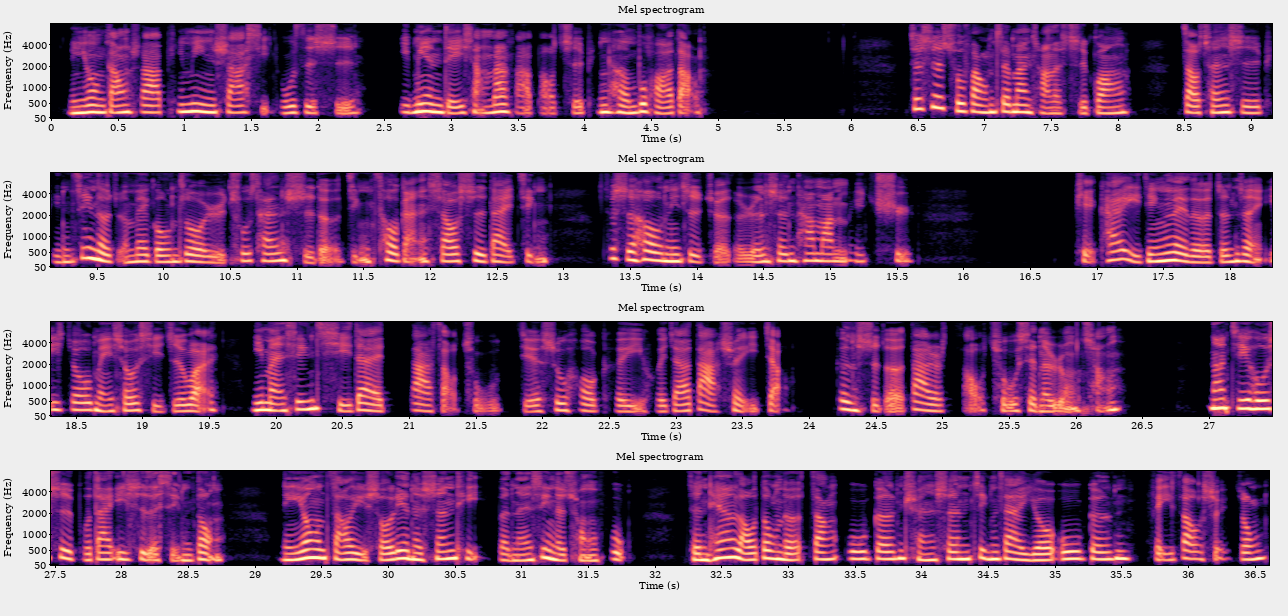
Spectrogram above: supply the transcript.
你用钢刷拼命刷洗炉子时，一面得想办法保持平衡不滑倒。这是厨房最漫长的时光，早晨时平静的准备工作与出餐时的紧凑感消逝殆尽。这时候，你只觉得人生他妈的没趣。撇开已经累了整整一周没休息之外，你满心期待大扫除结束后可以回家大睡一觉，更使得大扫除显得冗长。那几乎是不带意识的行动，你用早已熟练的身体本能性的重复，整天劳动的脏污跟全身浸在油污跟肥皂水中，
